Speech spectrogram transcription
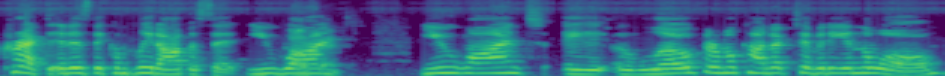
Correct. It is the complete opposite. You want okay. you want a, a low thermal conductivity in the wall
